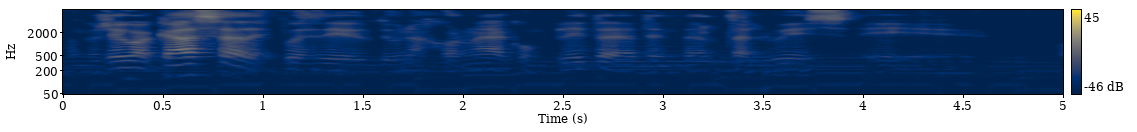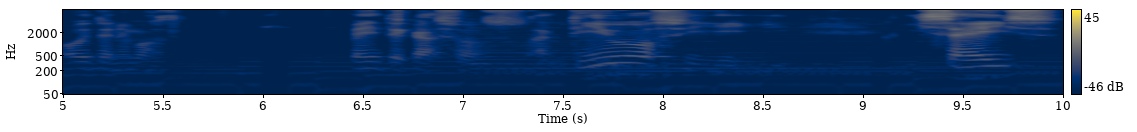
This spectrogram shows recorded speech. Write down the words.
cuando llego a casa, después de, de, una jornada completa de atender tal vez, eh, hoy tenemos 20 casos activos y, y 6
